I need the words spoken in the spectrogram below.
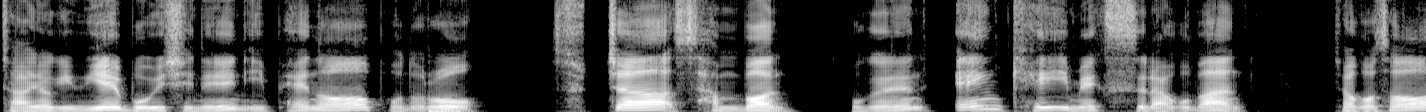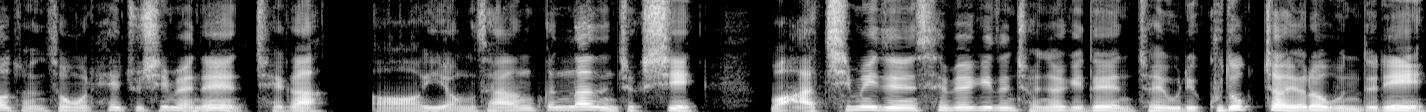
자, 여기 위에 보이시는 이 배너 번호로 숫자 3번 혹은 NKMAX라고만 적어서 전송을 해주시면은 제가 어, 이 영상 끝나는 즉시 뭐 아침이든 새벽이든 저녁이든 저희 우리 구독자 여러분들이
